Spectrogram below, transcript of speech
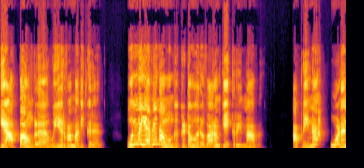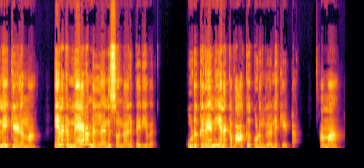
என் அப்பா உங்களை உயர்வா மதிக்கிறாரு. உண்மையாவே நான் உங்ககிட்ட ஒரு வரம் கேக்குறேன்னா அவர் அப்படின்னா உடனே கேளுமா எனக்கு நேரம் இல்லைன்னு சொன்னாரு பெரியவர். கொடுக்குறேன்னு எனக்கு வாக்கு கொடுங்கன்னு கேட்டா அம்மா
